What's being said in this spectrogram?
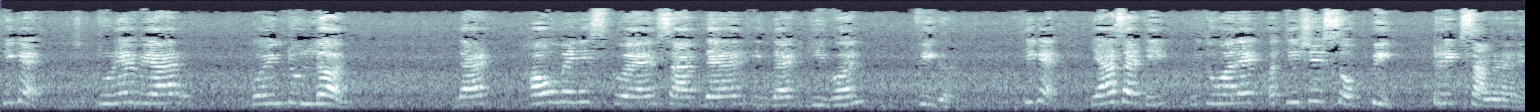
ठीक आहे? Today we are going to learn that how many squares are there in that given figure ठीक आहे? यासाठी मी तुम्हाला एक अतिशय सोपी ट्रिक सांगणार आहे.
